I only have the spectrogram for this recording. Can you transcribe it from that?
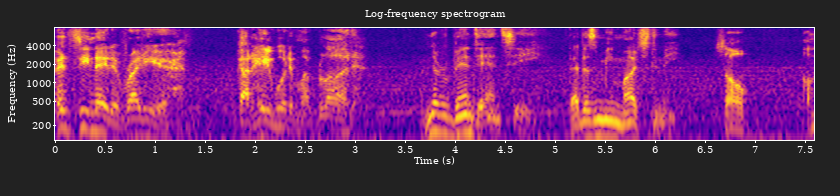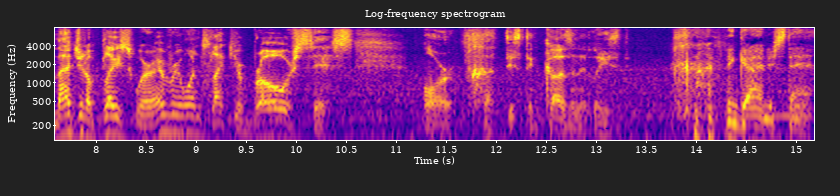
NC native right here. Got Heywood in my blood. I've never been to NC. That doesn't mean much to me. So, imagine a place where everyone's like your bro or sis. Or a distant cousin, at least. I think I understand.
